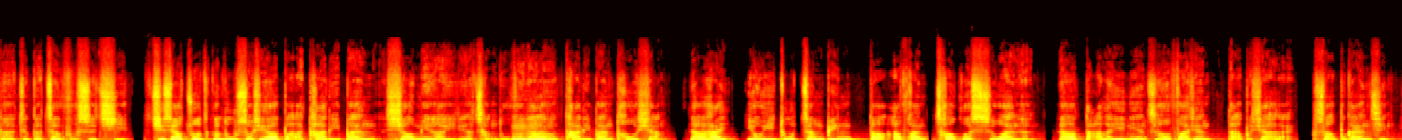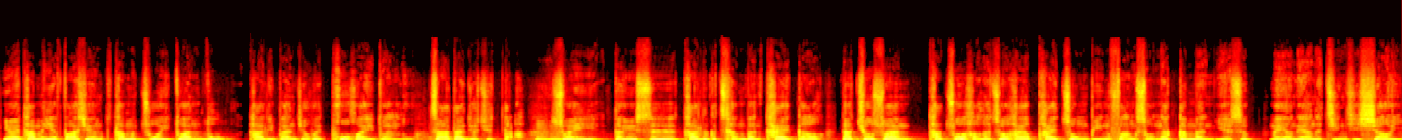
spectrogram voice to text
的这个政府时期，其实要做这个路，首先要把塔利班消灭到一定的程度，或者让塔利班投降。然后他有一度征兵到阿富汗超过十万人，然后打了一年之后，发现打不下来。扫不干净，因为他们也发现，他们做一段路，塔利班就会破坏一段路，炸弹就去打，所以等于是他那个成本太高。那就算他做好了之后，还要派重兵防守，那根本也是没有那样的经济效益。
